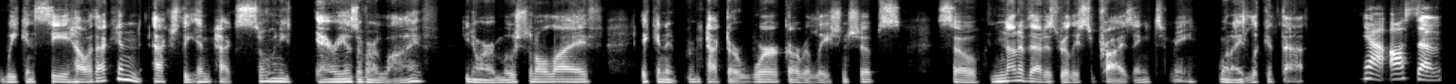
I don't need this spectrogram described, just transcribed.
we can see how that can actually impact so many areas of our life, you know, our emotional life. It can impact our work, our relationships. So none of that is really surprising to me when I look at that. Yeah, awesome.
